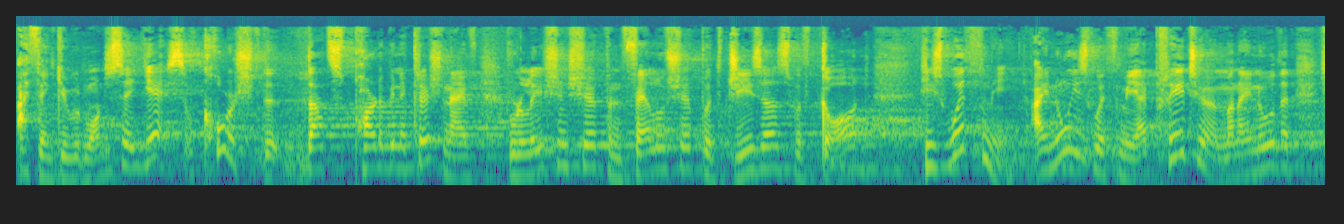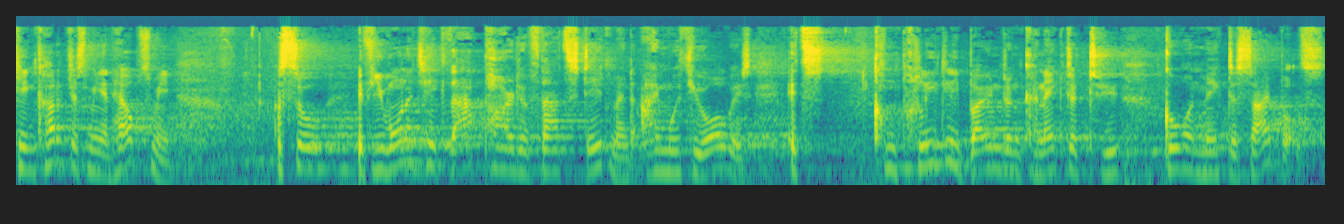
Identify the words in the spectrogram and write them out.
I think you would want to say, Yes, of course, that's part of being a Christian. I have relationship and fellowship with Jesus, with God. He's with me. I know He's with me. I pray to Him, and I know that He encourages me and helps me. So, if you want to take that part of that statement, I'm with you always, it's completely bound and connected to go and make disciples.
